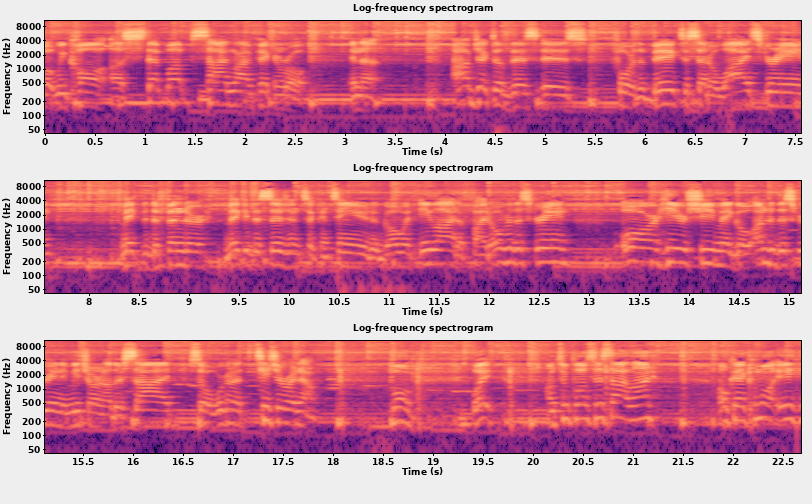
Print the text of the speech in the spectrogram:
what we call a step up sideline pick and roll. And the object of this is for the big to set a wide screen, make the defender make a decision to continue to go with Eli to fight over the screen, or he or she may go under the screen and meet you on the other side. So we're gonna teach it right now. Boom. Wait, I'm too close to the sideline. Okay, come on, E.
